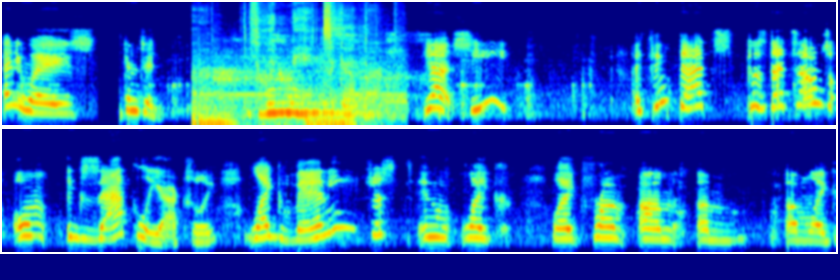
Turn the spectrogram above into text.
Anyways, continue. You and me together. Yeah, see? I think that's because that sounds um exactly actually like Vanny, just in like like from um um um like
